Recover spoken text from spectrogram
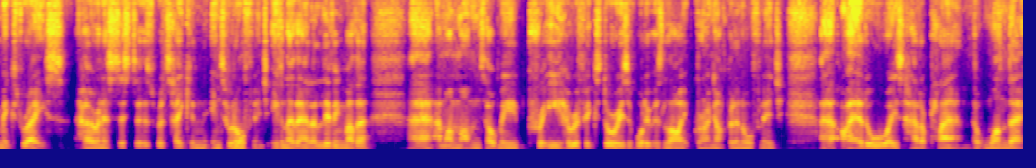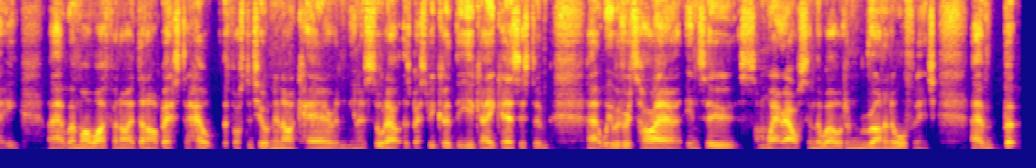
mixed race, her and her sisters were taken into an orphanage, even though they had a living mother. Uh, and my mum told me pretty horrific stories of what it was like growing up in an orphanage. Uh, I had always had a plan that one day, uh, when my wife and I had done our best to help the foster children in our care and you know sort out as best we could the UK care system, uh, we would retire into somewhere else in the world and run an orphanage. Um, but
